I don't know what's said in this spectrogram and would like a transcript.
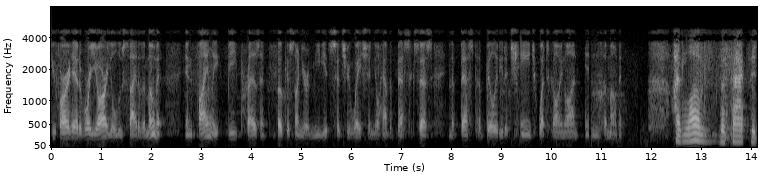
too far ahead of where you are, you'll lose sight of the moment. And finally, be present. Focus on your immediate situation. You'll have the best success and the best ability to change what's going on in the moment. I love the fact that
